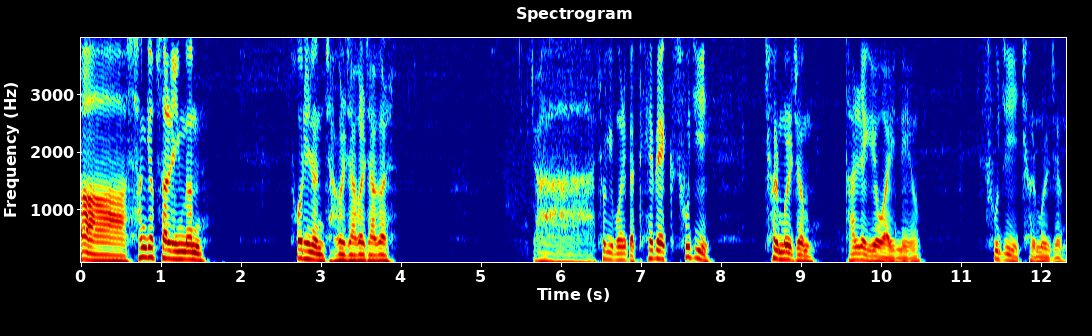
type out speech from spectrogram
아, 삼겹살 익는 소리는 자글자글자글. 야, 저기 보니까 태백 수지 철물점 달력이 와 있네요. 수지 철물점.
